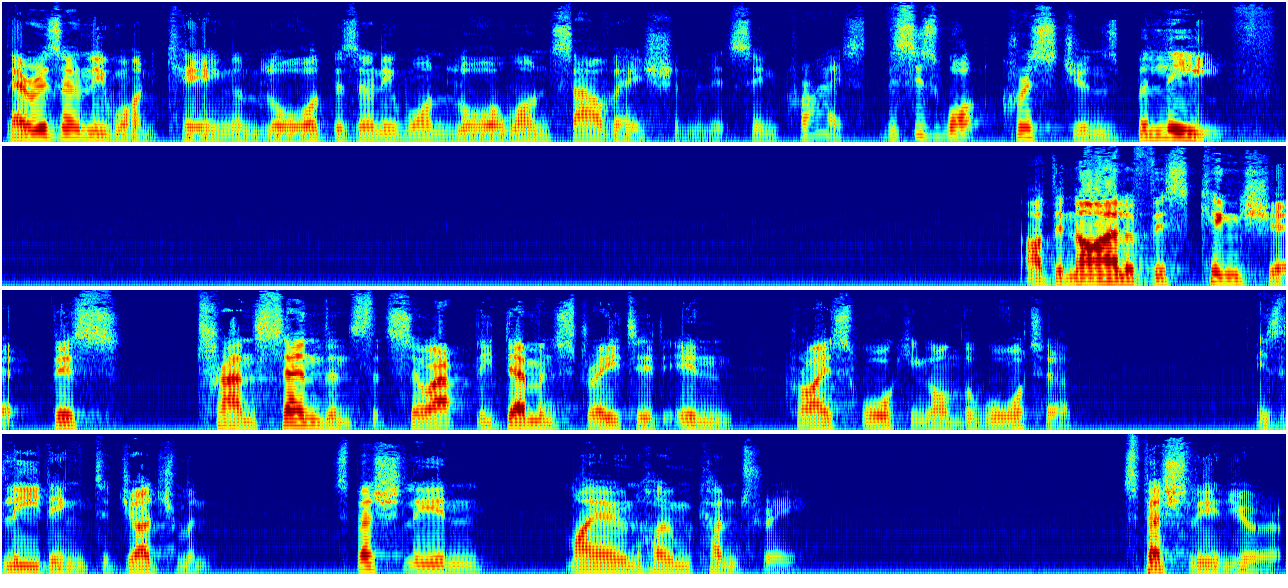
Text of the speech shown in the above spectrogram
There is only one King and Lord, there's only one law, one salvation, and it's in Christ. This is what Christians believe. Our denial of this kingship, this transcendence that's so aptly demonstrated in Christ walking on the water, is leading to judgment, especially in my own home country, especially in Europe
